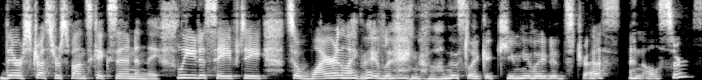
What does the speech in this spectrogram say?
their stress response kicks in and they flee to safety. So why aren't like they living with all this like accumulated stress and ulcers?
